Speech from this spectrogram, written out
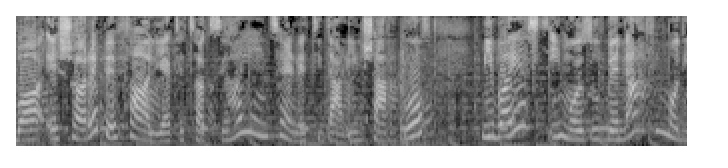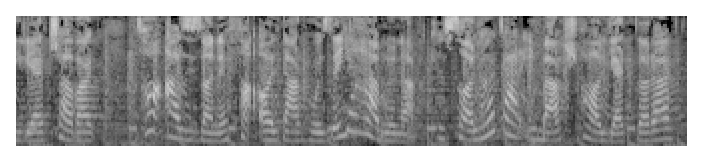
با اشاره به فعالیت تاکسی های اینترنتی در این شهر گفت میبایست این موضوع به نحوی مدیریت شود تا عزیزان فعال در حوزه حمل و نقل که سالها در این بخش فعالیت دارند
